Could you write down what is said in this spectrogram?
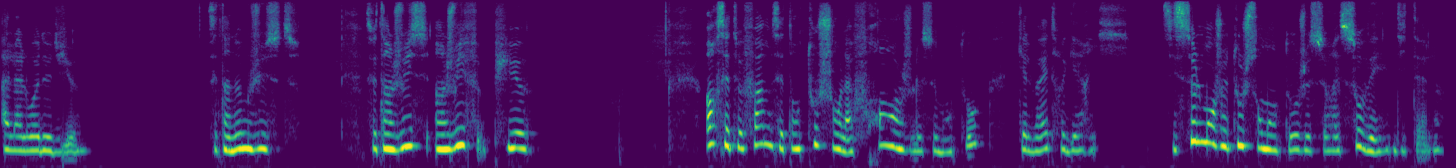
à la loi de Dieu. C'est un homme juste. C'est un juif, un juif pieux. Or, cette femme, c'est en touchant la frange de ce manteau qu'elle va être guérie. Si seulement je touche son manteau, je serai sauvée, dit-elle.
